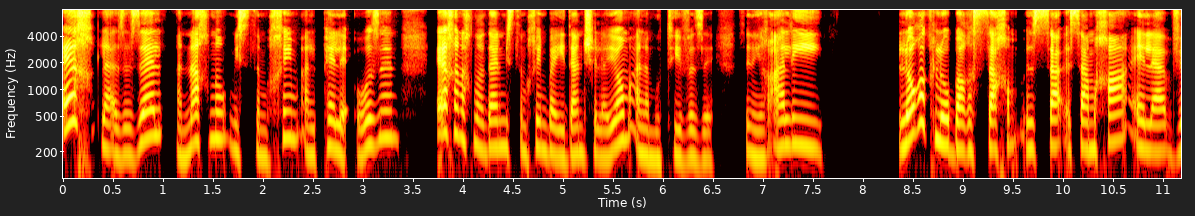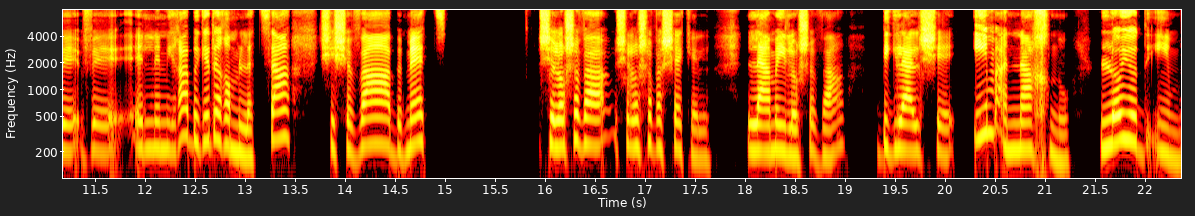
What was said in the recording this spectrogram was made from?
איך לעזאזל אנחנו מסתמכים על פלא אוזן? איך אנחנו עדיין מסתמכים בעידן של היום על המוטיב הזה? זה נראה לי לא רק לא בר סמכה, אלא, ואלה נראה בגדר המלצה ששווה באמת, שלא שווה, שלא שווה שקל. למה היא לא שווה? בגלל שאם אנחנו לא יודעים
